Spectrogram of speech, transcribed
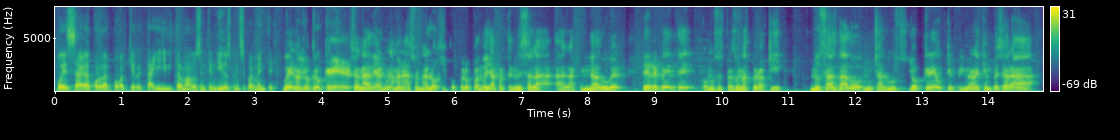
puedes acordar cualquier detalle y evitar malos entendidos principalmente. Bueno, yo creo que suena de alguna manera suena lógico, pero cuando ya perteneces a la, a la comunidad Uber, de repente conoces personas, pero aquí nos has dado mucha luz. Yo creo que primero hay que empezar a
